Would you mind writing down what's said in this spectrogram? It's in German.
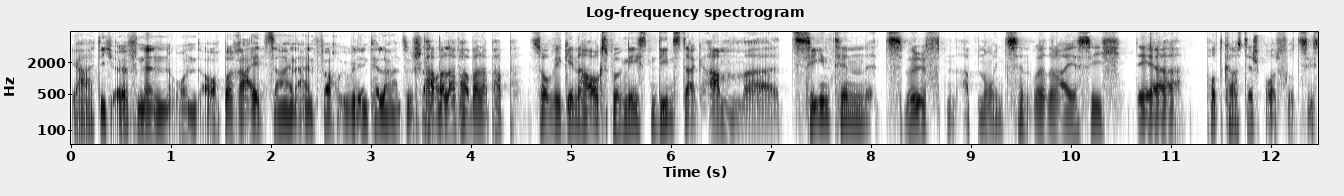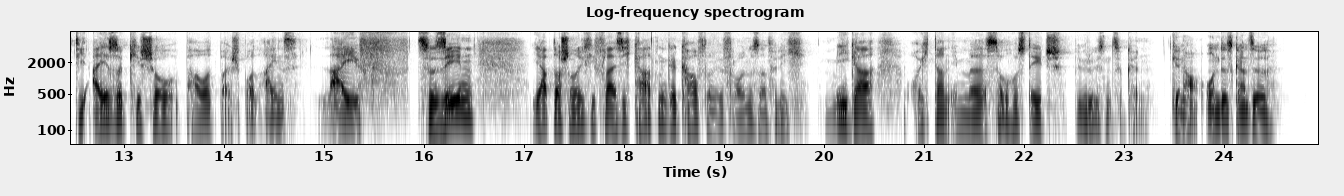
ja, dich öffnen und auch bereit sein, einfach über den Tellerrand zu schauen. Papala, papala, pap. So, wir gehen nach Augsburg nächsten Dienstag am äh, 10.12. ab 19.30 Uhr der Podcast der Sportfuzis, die Eishockey-Show powered by Sport 1 live zu sehen. Ihr habt auch schon richtig fleißig Karten gekauft und wir freuen uns natürlich mega, euch dann im äh, Soho Stage begrüßen zu können. Genau. Und das Ganze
